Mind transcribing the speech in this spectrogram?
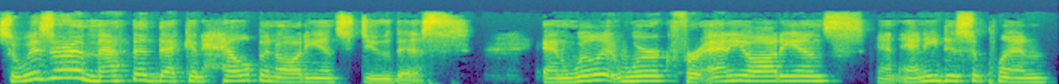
So, is there a method that can help an audience do this? And will it work for any audience and any discipline?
